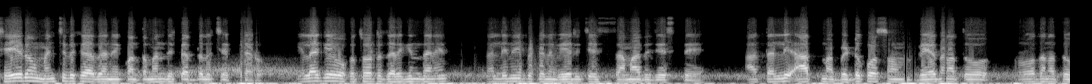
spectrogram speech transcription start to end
చేయడం మంచిది కాదని కొంతమంది పెద్దలు చెప్పారు. ఇలాగే ఒక చోట జరిగిందని తల్లిని బిడ్డను వేరు చేసి సమాధి చేస్తే ఆ తల్లి ఆత్మ బిడ్డ కోసం వేదనతో రోదనతో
